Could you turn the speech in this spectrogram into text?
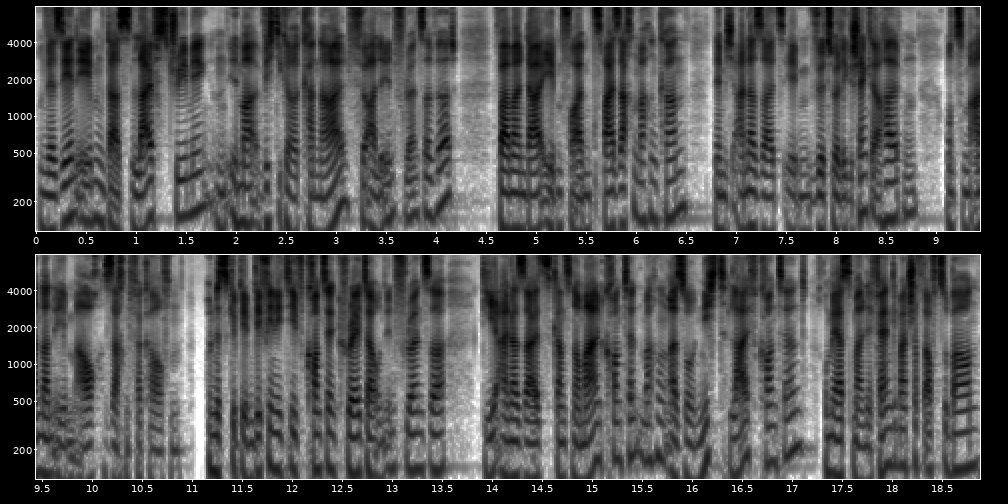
Und wir sehen eben, dass Livestreaming ein immer wichtigerer Kanal für alle Influencer wird, weil man da eben vor allem zwei Sachen machen kann, nämlich einerseits eben virtuelle Geschenke erhalten und zum anderen eben auch Sachen verkaufen. Und es gibt eben definitiv Content Creator und Influencer, die einerseits ganz normalen Content machen, also nicht Live-Content, um erstmal eine Fangemeinschaft aufzubauen,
